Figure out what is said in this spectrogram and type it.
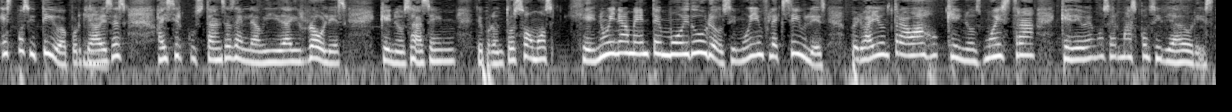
es positiva, porque a veces hay circunstancias en la vida y roles que nos hacen, de pronto somos genuinamente muy duros y muy inflexibles, pero hay un trabajo que nos muestra que debemos ser más conciliadores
